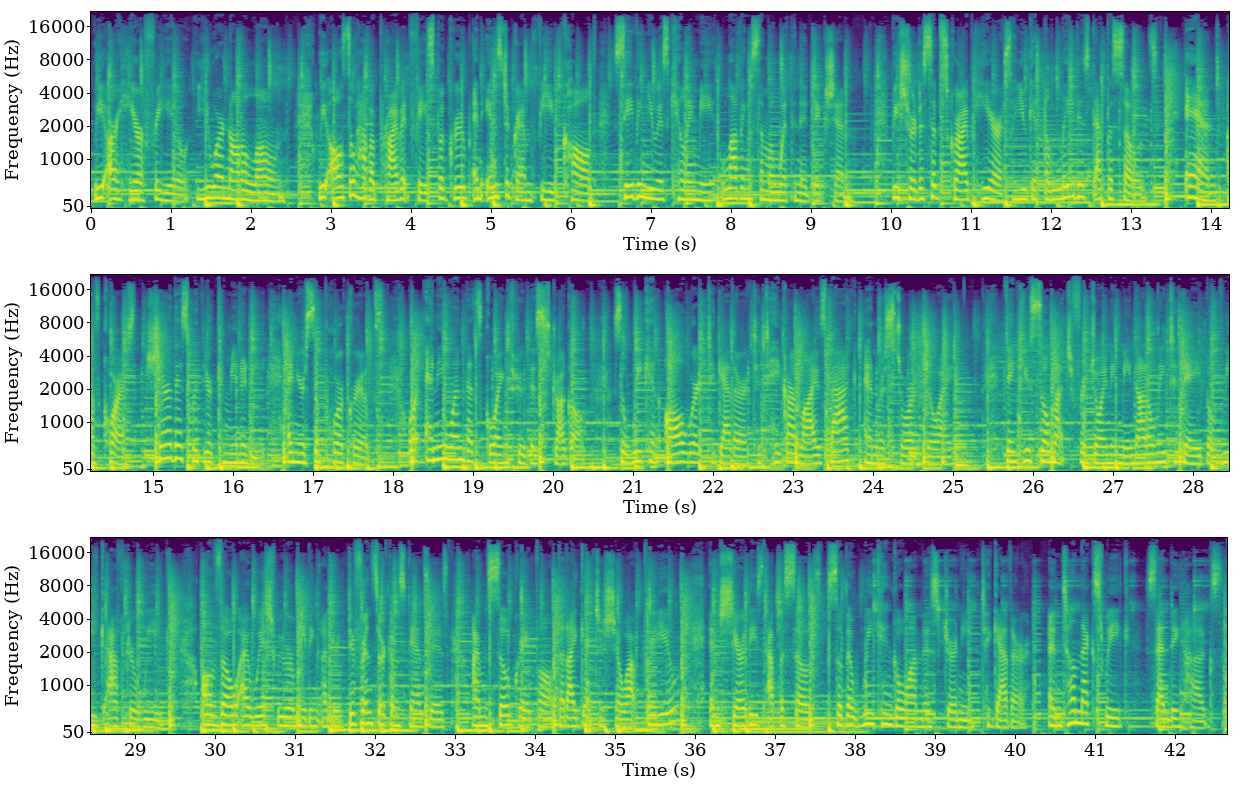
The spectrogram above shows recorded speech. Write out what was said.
We are here for you. You are not alone. We also have a private Facebook group and Instagram feed called Saving You is Killing Me Loving Someone with an Addiction. Be sure to subscribe here so you get the latest episodes. And, of course, share this with your community and your support groups or anyone that's going through this struggle so we can all work together to take our lives back and restore joy. Thank you so much for joining me, not only today, but week after week. Although I wish we were meeting under different circumstances, I'm so grateful that I get to show up for you and share these episodes so that we can go on this journey together. Until next week, sending hugs.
